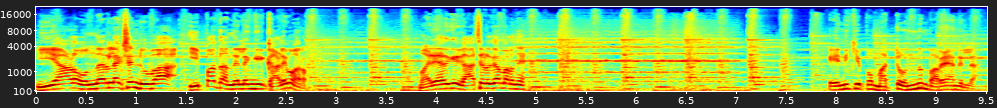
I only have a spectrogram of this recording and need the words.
ഇയാൾ ഒന്നര ലക്ഷം രൂപ ഇപ്പൊ തന്നില്ലെങ്കിൽ കളി മാറും. മര്യാദയ്ക്ക് കാശെടുക്കാൻ പറഞ്ഞേ. എനിക്കിപ്പോ മറ്റൊന്നും പറയാനില്ല.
